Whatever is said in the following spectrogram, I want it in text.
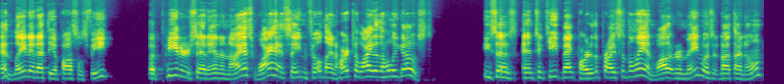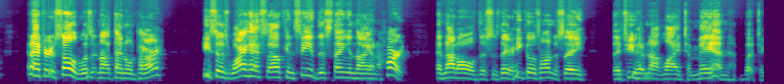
and laid it at the apostles' feet. But Peter said, Ananias, why has Satan filled thine heart to lie to the Holy Ghost? He says, and to keep back part of the price of the land. While it remained, was it not thine own? And after it sold, was it not thine own power? He says, Why hast thou conceived this thing in thine heart? And not all of this is there. He goes on to say that you have not lied to man, but to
